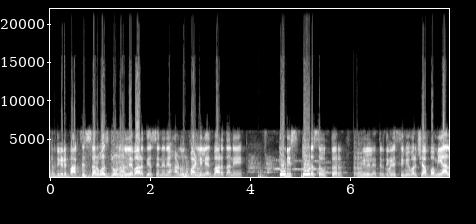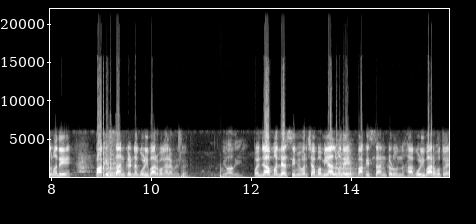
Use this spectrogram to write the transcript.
तर तिकडे पाकचे सर्वच ड्रोन हल्ले भारतीय सेनेने हाणून पाडलेले आहेत. भारताने तोडीस तोड असं उत्तर दिलेलं आहे. तर तिकडे सीमेवरच्या बमियालमध्ये पाकिस्तानकडनं गोळीबार बघायला मिळतोय. पंजाबमधल्या सीमेवरच्या बमियालमध्ये पाकिस्तानकडून हा गोळीबार होतोय.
